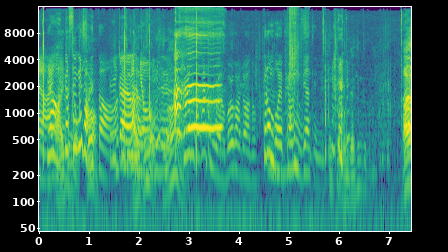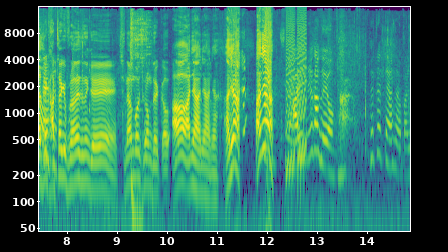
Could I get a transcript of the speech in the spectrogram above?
야, 아, 쓰길 없어? 잘했다. 그러니까요. 똑같은 거야. 뭘 가져와도. 그럼 뭐해? 별은 우리한테 있는. 힌트 뭔데 힌트 뭔데? 아 나 지금 갑자기 불안해지는 게 지난번처럼 될까? 아 아니야 아니야 아니야 아니야 아니야. 아니 얘가 돼요. 세세테 하세요 빨리.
